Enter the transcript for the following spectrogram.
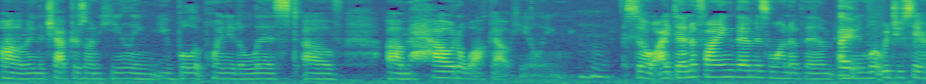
um, in the chapters on healing, you bullet pointed a list of um, how to walk out healing. So identifying them is one of them, and Mm-hmm. I- then what would you say are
